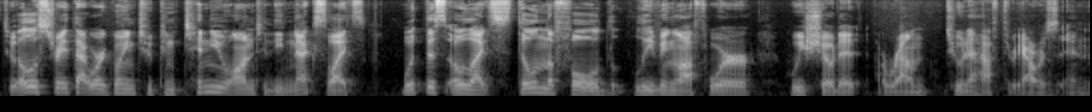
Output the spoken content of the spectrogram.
To illustrate that, we're going to continue on to the next lights with this Olight still in the fold, leaving off where we showed it around two and a half, three hours in.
